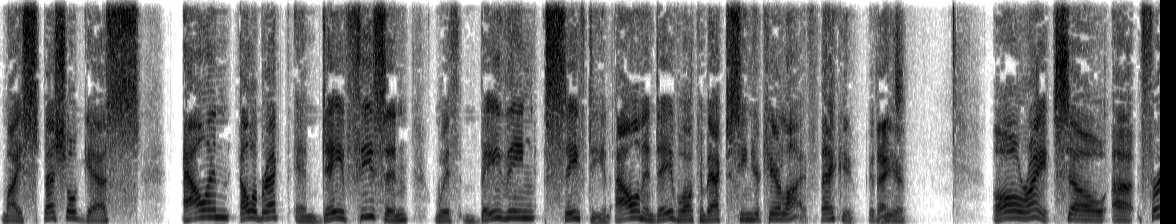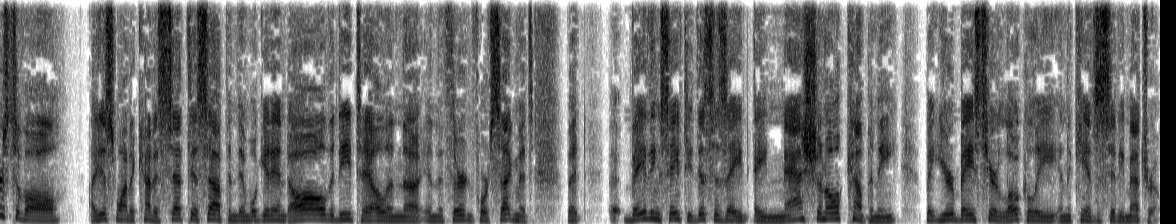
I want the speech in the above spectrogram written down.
my special guests. Alan Ellebrecht and Dave Thiessen with Bathing Safety. And Alan and Dave, welcome back to Senior Care Live. Thank you. Good Thanks. to be here. All right. So, uh, first of all, I just want to kind of set this up and then we'll get into all the detail in the, in the third and fourth segments. But uh, Bathing Safety, this is a, a national company, but you're based here locally in the Kansas City metro.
